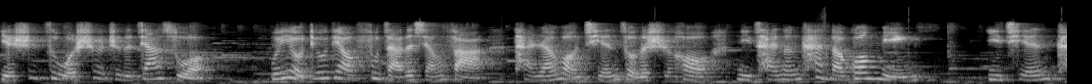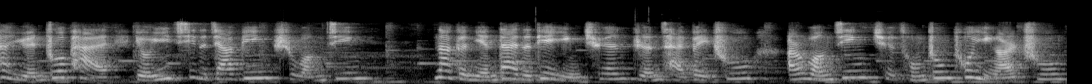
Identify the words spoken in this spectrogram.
也是自我设置的枷锁。唯有丢掉复杂的想法，坦然往前走的时候，你才能看到光明。以前看圆桌派有一期的嘉宾是王晶。那个年代的电影圈人才辈出，而王晶却从中脱颖而出。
